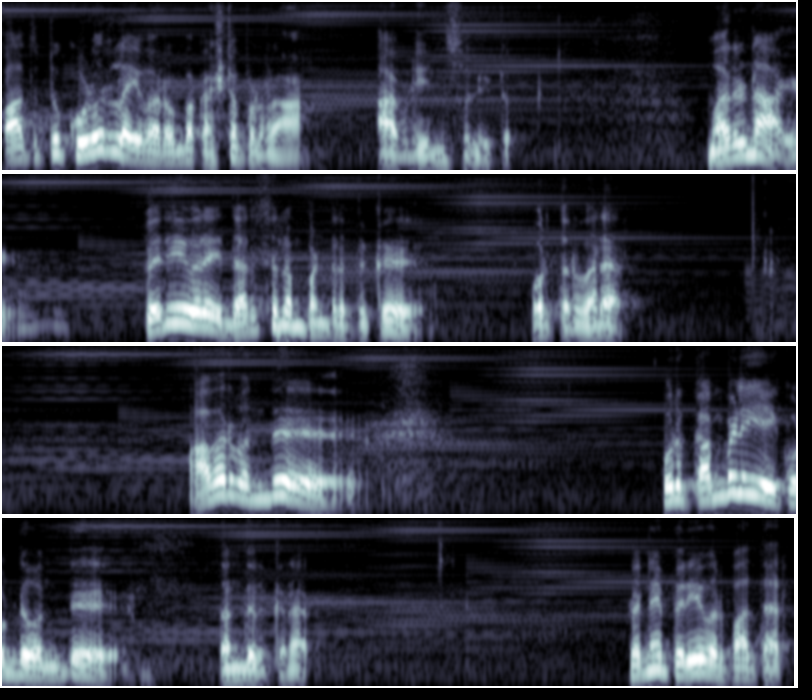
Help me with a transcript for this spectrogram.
பார்த்துட்டு குளிரில் இவன் ரொம்ப கஷ்டப்படுறான் அப்படின்னு சொல்லிட்டு. மறுநாள் பெரியவரை தரிசனம் பண்ணுறதுக்கு ஒருத்தர் வரார். அவர் வந்து ஒரு கம்பளியை கொண்டு வந்து தந்திருக்கிறார். உடனே பெரியவர் பார்த்தார்.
